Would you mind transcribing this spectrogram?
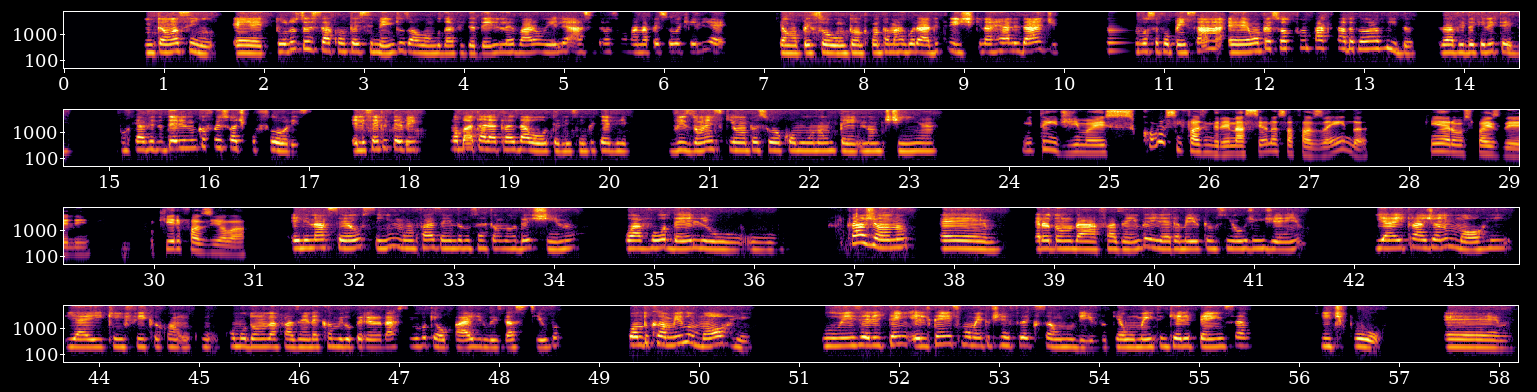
Então, assim, é, todos esses acontecimentos ao longo da vida dele levaram ele a se transformar na pessoa que ele é, que é uma pessoa um tanto quanto amargurada e triste, que na realidade, se você for pensar, é uma pessoa que foi impactada pela vida, pela vida que ele teve. Porque a vida dele nunca foi só, tipo, flores. Ele sempre teve uma batalha atrás da outra, ele sempre teve visões que uma pessoa comum não, tem, não tinha, Entendi, mas como assim fazendeiro? Ele nasceu nessa fazenda? Quem eram os pais dele? O que ele fazia lá? Ele nasceu, sim, numa fazenda no sertão nordestino. O avô dele, o, o Trajano, é, era dono da fazenda, ele era meio que um senhor de engenho. E aí Trajano morre, e aí quem fica com, com, como dono da fazenda é Camilo Pereira da Silva, que é o pai de Luiz da Silva. Quando Camilo morre, o Luiz ele tem, ele tem esse momento de reflexão no livro, que é o momento em que ele pensa que, tipo, é,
